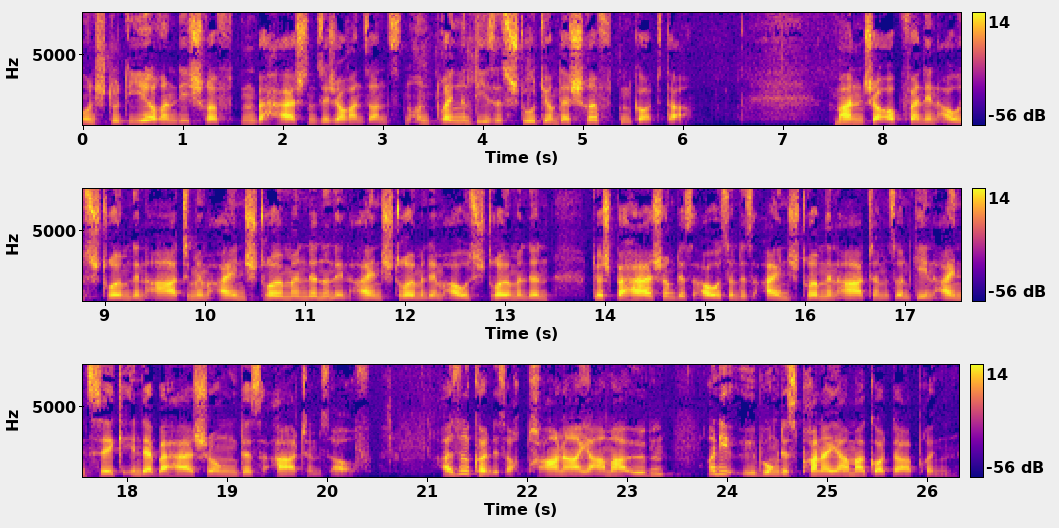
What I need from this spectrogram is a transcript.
und studieren die Schriften, beherrschen sich auch ansonsten und bringen dieses Studium der Schriften Gott dar. Manche opfern den ausströmenden Atem im Einströmenden und den Einströmenden im Ausströmenden durch Beherrschung des Aus- und des einströmenden Atems und gehen einzig in der Beherrschung des Atems auf. Also du könntest auch Pranayama üben und die Übung des Pranayama Gott darbringen.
